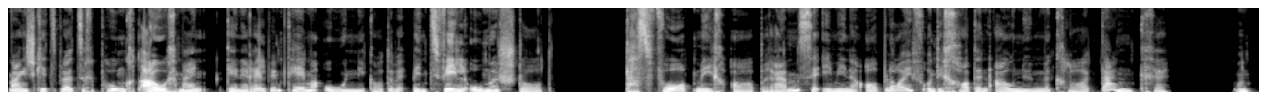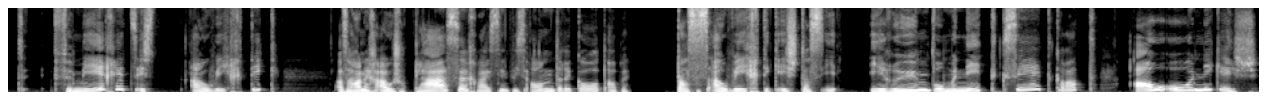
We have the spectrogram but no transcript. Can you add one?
manchmal gibt es plötzlich einen Punkt, auch ich meine, generell beim Thema Ordnung, oder? wenn zu viel rumsteht, das fährt mich an bremsen in meinen Abläufen und ich kann dann auch nicht mehr klar denken. Und für mich jetzt ist auch wichtig, also habe ich auch schon gelesen, ich weiß nicht, wie es anderen geht, aber dass es auch wichtig ist, dass in, in Räumen, wo man nicht sieht, gerade auch Ordnung ist.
